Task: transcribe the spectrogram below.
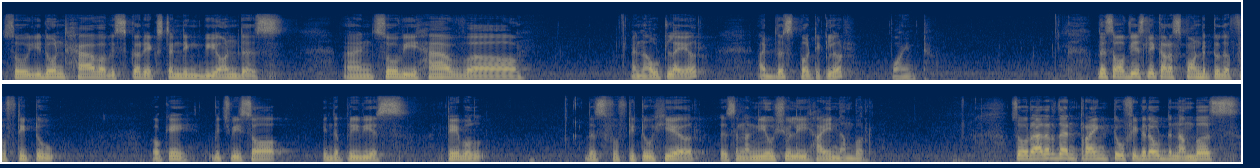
So, you do not have a whisker extending beyond this and so we have uh, an outlier at this particular point. This obviously corresponded to the 52 okay, which we saw in the previous table. This 52 here is an unusually high number. So, rather than trying to figure out the numbers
